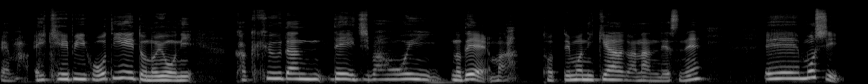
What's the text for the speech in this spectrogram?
えーまあ、AKB48 のように各球団で一番多いので、まあ、とってもにきやかなんですね。えー、もし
